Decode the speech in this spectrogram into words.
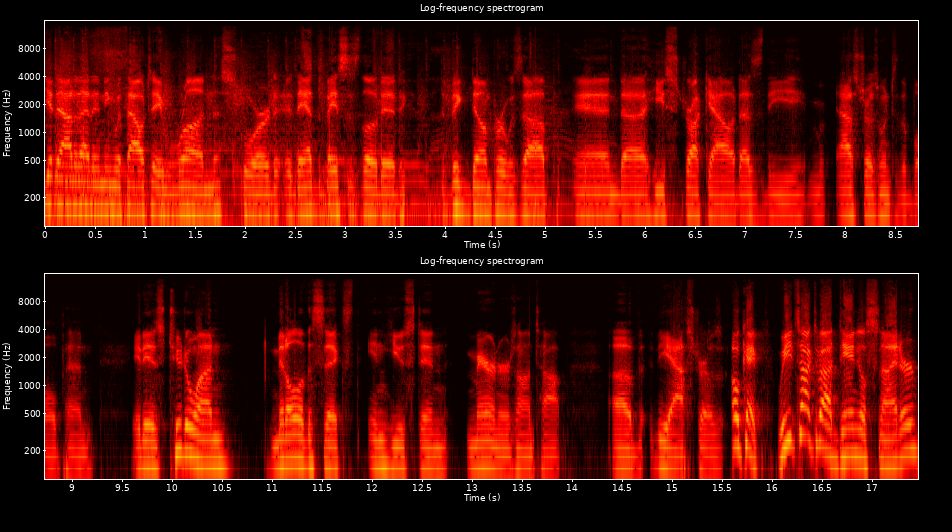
get out of that inning without a run scored. They had the bases loaded. The big dumper was up, and uh, he struck out as the Astros went to the bullpen. It is two to one, middle of the sixth in Houston. Mariners on top of the Astros. Okay, we talked about Daniel Snyder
